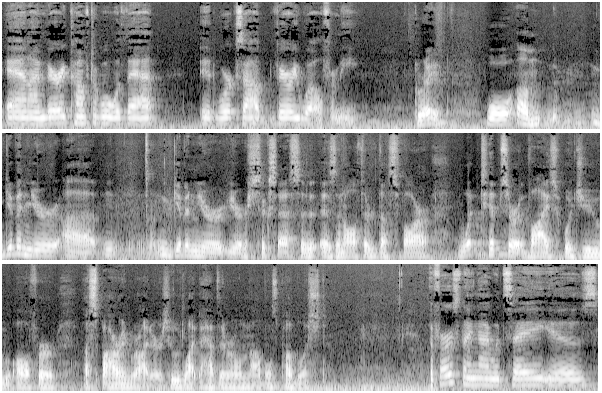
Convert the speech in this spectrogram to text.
and I'm very comfortable with that. It works out very well for me. Great. Well, um, given your uh, given your your success as an author thus far, what tips or advice would you offer aspiring writers who would like to have their own novels published? The first thing I would say is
